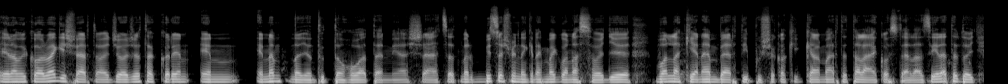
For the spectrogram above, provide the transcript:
én amikor megismertem a George-ot, akkor én, én, én nem nagyon tudtam hova tenni a srácot, mert biztos mindenkinek megvan az, hogy vannak ilyen embertípusok, akikkel már te találkoztál az életedben, hogy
